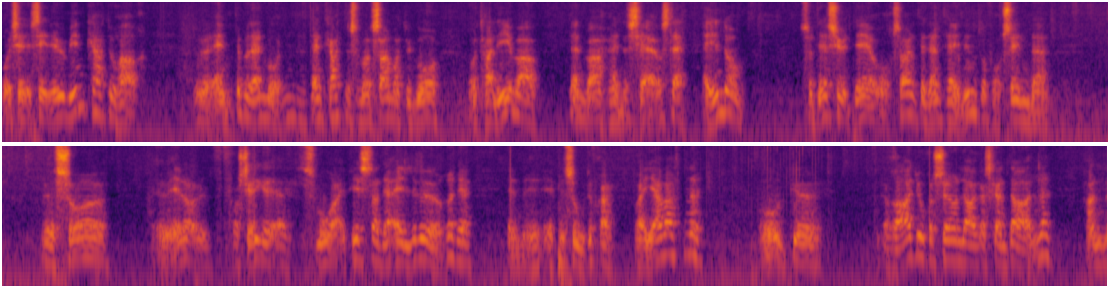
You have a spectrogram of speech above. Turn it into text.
og sier det er jo min katt du har. Det endte på den måten. Den katten som han sa måtte gå og ta livet av, den var hennes kjæreste eiendom. Så det, er årsaken til den tegningen på forsiden der. Så er det forskjellige små episler. Det er elleve øre. Det er en episode fra Breiavatnet. Og eh, radiokonsernet lager skandale. Han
